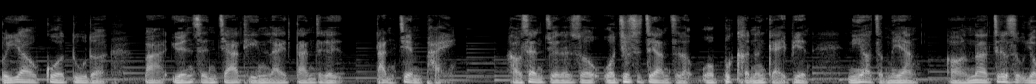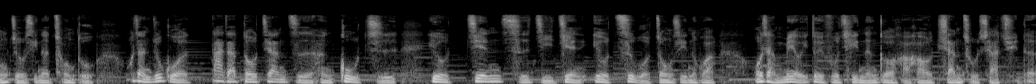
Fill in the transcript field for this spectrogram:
不要过度的把原生家庭来当这个挡箭牌。好像觉得说，我就是这样子了，我不可能改变。你要怎么样？哦，那这个是永久性的冲突。我想，如果大家都这样子很固执，又坚持己见，又自我中心的话，我想没有一对夫妻能够好好相处下去的。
